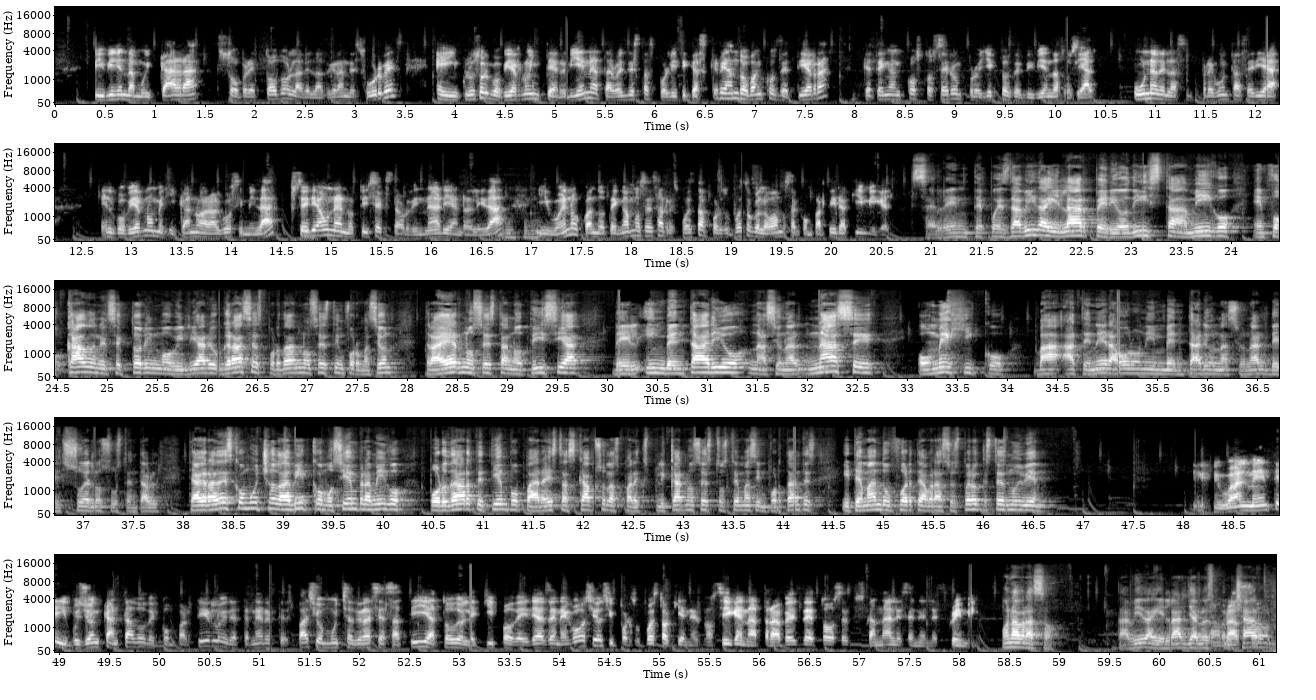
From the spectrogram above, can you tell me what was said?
Vivienda muy cara, sobre todo la de las grandes urbes, e incluso el gobierno interviene a través de estas políticas creando bancos de tierra que tengan costo cero en proyectos de vivienda social. Una de las preguntas sería, el gobierno mexicano hará algo similar, sería una noticia extraordinaria en realidad. Y bueno, cuando tengamos esa respuesta, por supuesto que lo vamos a compartir aquí, Miguel. Excelente. Pues David Aguilar, periodista, amigo, enfocado en el sector inmobiliario, gracias por darnos esta información, traernos esta noticia del inventario nacional. Nace o México va a tener ahora un inventario nacional del suelo sustentable. Te agradezco mucho David, como siempre amigo, por darte tiempo para estas cápsulas, para explicarnos estos temas importantes y te mando un fuerte abrazo. Espero que estés muy bien. Igualmente, y pues yo encantado de compartirlo y de tener este espacio. Muchas gracias a ti, a todo el equipo de Ideas de Negocios y por supuesto a quienes nos siguen a través de todos estos canales en el streaming. Un abrazo. David Aguilar, ya lo escucharon.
